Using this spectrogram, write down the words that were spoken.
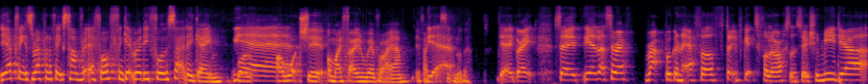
yeah, I think it's a wrap and I think it's time for F off and get ready for the Saturday game. Yeah. Well, I'll watch it on my phone wherever I am if I yeah. get signal there. Yeah, great. So yeah, that's a wrap. We're going to F off. Don't forget to follow us on social media,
